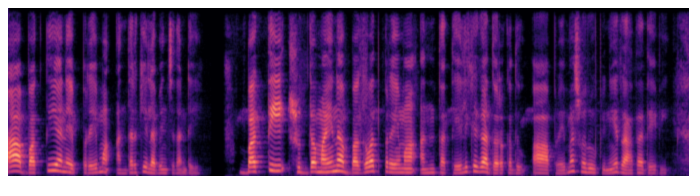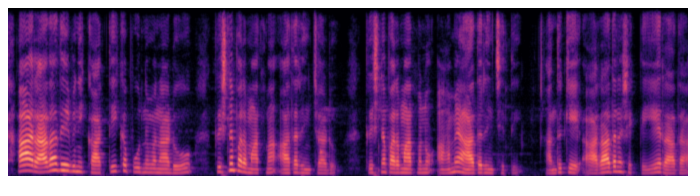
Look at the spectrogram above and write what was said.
ఆ భక్తి అనే ప్రేమ అందరికీ లభించదండి. భక్తి శుద్ధమైన భగవత్ ప్రేమ అంత తేలికగా దొరకదు. ఆ ప్రేమ స్వరూపిణి రాధాదేవి. ఆ రాధాదేవిని కార్తీక పూర్ణిమ నాడు కృష్ణ పరమాత్మ ఆదరించాడు. కృష్ణ పరమాత్మను ఆమె ఆదరించింది. అందుకే ఆరాధన శక్తియే రాధ.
